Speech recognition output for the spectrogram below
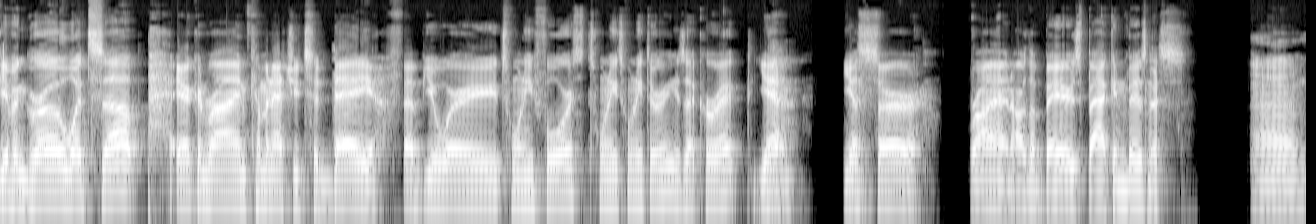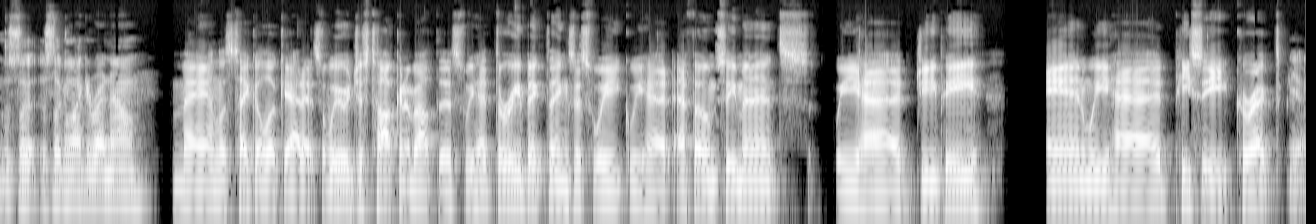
Give and Grow, what's up? Eric and Ryan coming at you today, February 24th, 2023. Is that correct? Yeah. Yeah. Yes, sir. Ryan, are the Bears back in business? Uh, it's, look, it's looking like it right now. Man, let's take a look at it. So, we were just talking about this. We had three big things this week we had FOMC minutes, we had GDP, and we had PCE, correct? Yeah.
